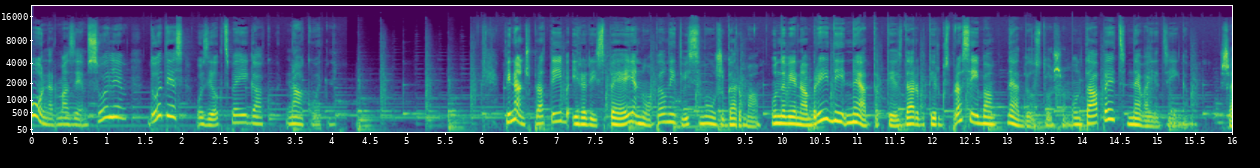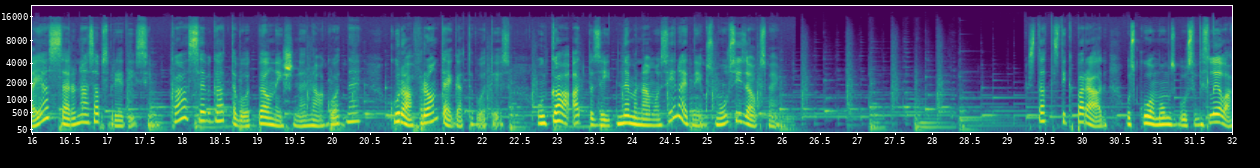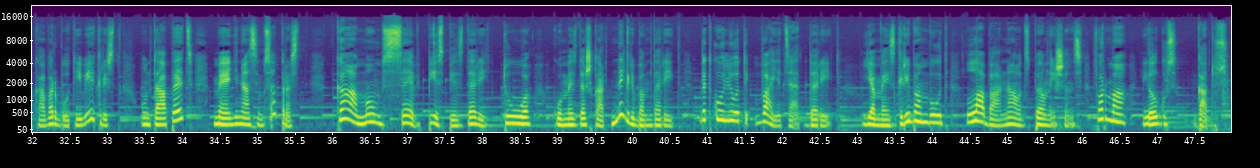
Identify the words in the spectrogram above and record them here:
un ar maziem soļiem doties uz ilgspējīgāku nākotni. Finanšu pratība ir arī spēja nopelnīt visu mūžu garumā, un nevienā brīdī neattapties darba tirgus prasībām neatbilstošam un tāpēc nevajadzīgam. Šajās sarunās apspriedīsim, kā sevi gatavot pelnīšanai nākotnē, kurā frontē gatavoties un kā atpazīt nemanāmos ienaidniekus mūsu izaugsmē. Statistika parāda, uz ko mums būs vislielākā varbūtība iekrist, un tāpēc mēģināsim saprast, kā mums sevi piespiest darīt to, ko mēs dažkārt negribam darīt, bet ko ļoti vajadzētu darīt, ja mēs gribam būt labā naudas pelnīšanas formā ilgus gadus.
